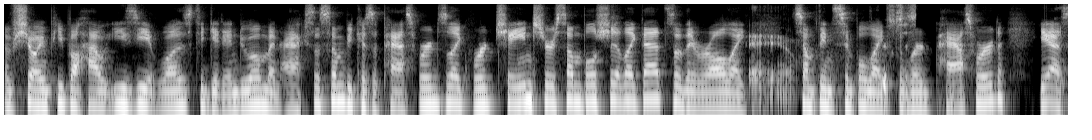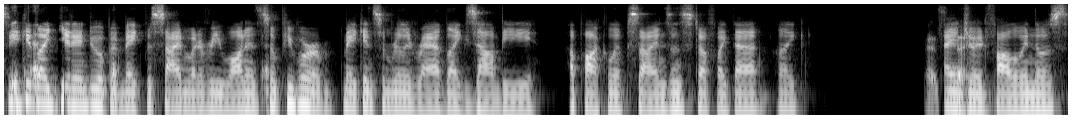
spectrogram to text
of showing people how easy it was to get into them and access them because the passwords like weren't changed or some bullshit like that so they were all like Damn. something simple like It's the just- word password. Yeah, so you could like get into it and make the sign whatever you wanted. So people were making some really rad like zombie apocalypse signs and stuff like that. Like That's I enjoyed following those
